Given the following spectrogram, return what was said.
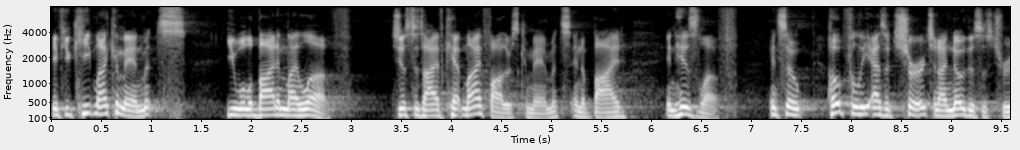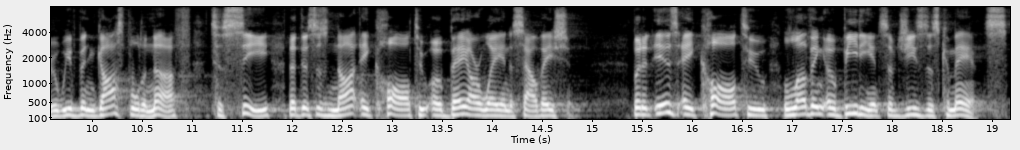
If you keep my commandments, you will abide in my love, just as I have kept my Father's commandments and abide in his love. And so, hopefully, as a church, and I know this is true, we've been gospeled enough to see that this is not a call to obey our way into salvation, but it is a call to loving obedience of Jesus' commands.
